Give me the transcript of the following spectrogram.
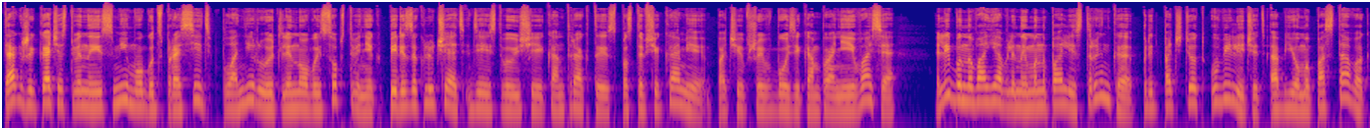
Также качественные СМИ могут спросить, планирует ли новый собственник перезаключать действующие контракты с поставщиками, почившей в Бозе компании «Вася», либо новоявленный монополист рынка предпочтет увеличить объемы поставок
